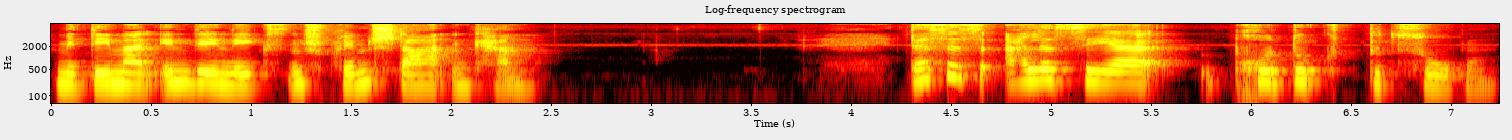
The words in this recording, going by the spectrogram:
mit dem man in den nächsten Sprint starten kann. Das ist alles sehr produktbezogen.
